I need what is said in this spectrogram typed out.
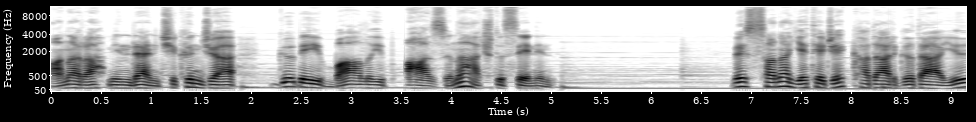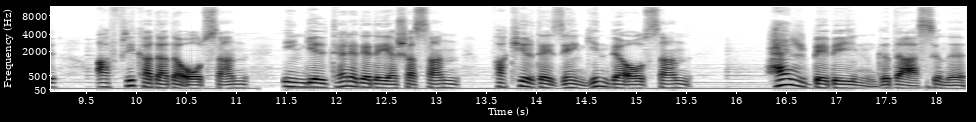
Ana rahminden çıkınca göbeği bağlayıp ağzını açtı senin. Ve sana yetecek kadar gıdayı Afrika'da da olsan, İngiltere'de de yaşasan, fakir de zengin de olsan, her bebeğin gıdasını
